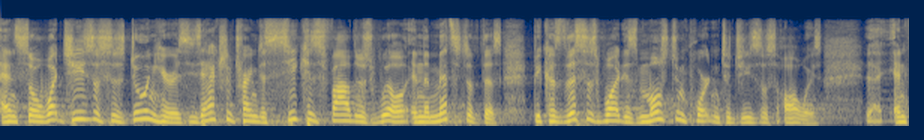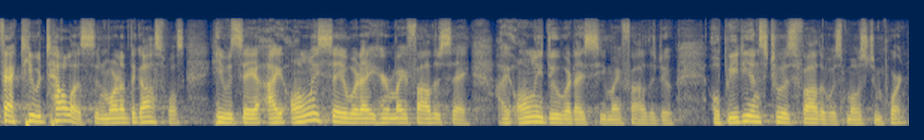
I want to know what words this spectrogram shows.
And so what Jesus is doing here is he's actually trying to seek his Father's will in the midst of this, because this is what is most important to Jesus always. In fact, he would tell us in one of the Gospels, he would say, I only say what I hear my Father say. I only do what I see my Father do. Obedience to his Father was most important.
